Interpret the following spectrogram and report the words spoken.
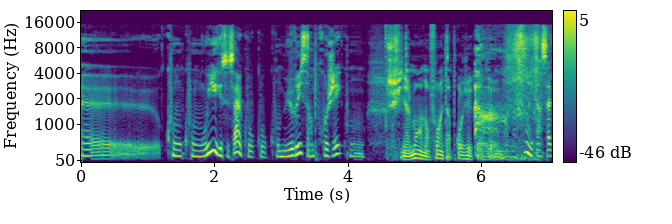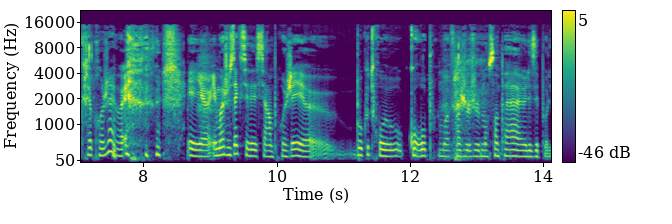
euh, qu'on, oui, c'est ça, qu'on qu'on mûrisse un projet. qu'on Finalement, un enfant est un projet. Quoi. Ah, un enfant est un sacré projet, ouais. et, euh, et, moi, je sais que c'est un projet euh, beaucoup trop gros pour moi. Enfin, je, je m'en sens pas les épaules.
